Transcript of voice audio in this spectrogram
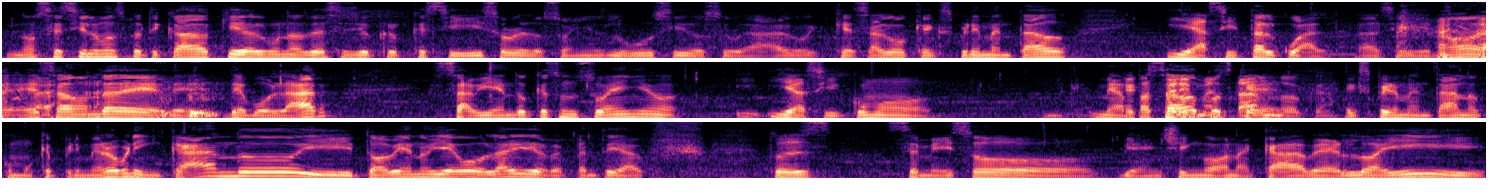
no sé si lo hemos platicado aquí algunas veces, yo creo que sí, sobre los sueños lúcidos, o algo, que es algo que he experimentado, y así tal cual, así, ¿no? Esa onda de, de- de volar, sabiendo que es un sueño, y, y así como me ha pasado, pues que Experimentando como que primero brincando y todavía no llego a volar y de repente ya. Entonces se me hizo bien chingón acá verlo ahí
